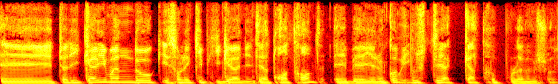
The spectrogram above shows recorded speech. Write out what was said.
Et tu as dit Kalimando, qui sont l'équipe qui gagne, était à 3,30. Et bien, il y a une cote boostée à 4 pour la même chose.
